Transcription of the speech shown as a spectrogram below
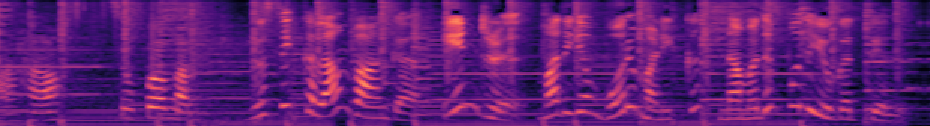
ஆஹா சூப்பர் மேம். ருசிக்கலாம் வாங்க. இன்று மதியம் ஒரு மணிக்கு நமது புதியுகத்தில்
